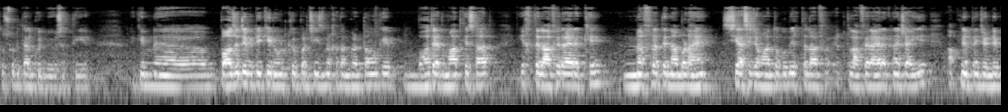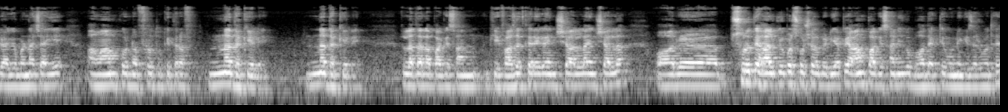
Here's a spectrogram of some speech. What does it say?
तो सूरत कुछ भी हो सकती है। लेकिन पॉजिटिविटी की नोट के ऊपर चीज़ मैं ख़त्म करता हूँ कि बहुत अहतमाद के साथ इख्तलाफ राय रखें, नफरतें ना बढ़ाएँ। सियासी जमातों को भी इख्तलाफ इख्तलाफ राय रखना चाहिए, अपने अपने झंडे पे आगे बढ़ना चाहिए। आवाम को नफ़रतों की तरफ़ न धकेलें न धकेलें। अल्लाह ताला पाकिस्तान की हिफाजत करेगा इन इनशाला और सूरत हाल के ऊपर सोशल मीडिया पे आम पाकिस्तानी को बहुत एक्टिव होने की ज़रूरत है,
